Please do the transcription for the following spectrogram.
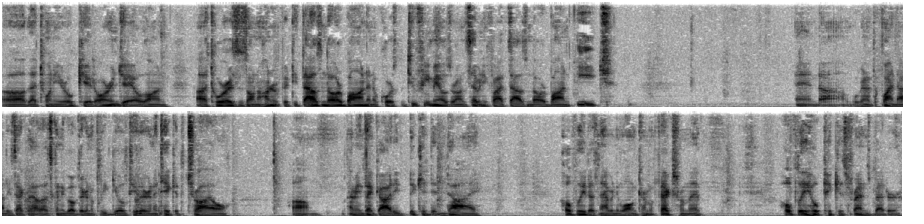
uh, that 20 year old kid, are in jail on. Uh, Torres is on a $150,000 bond, and of course, the two females are on $75,000 bond each. And uh, we're going to have to find out exactly how that's going to go. If they're going to plead guilty, they're going to take it to trial. Um, I mean, thank God he, the kid didn't die. Hopefully, he doesn't have any long term effects from it. Hopefully, he'll pick his friends better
